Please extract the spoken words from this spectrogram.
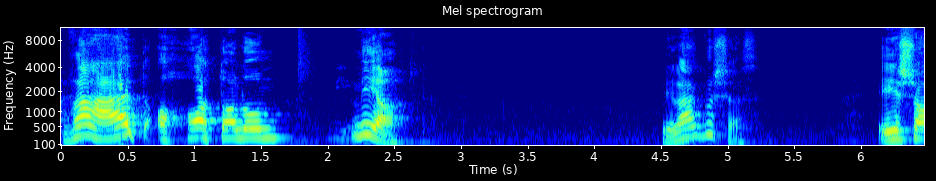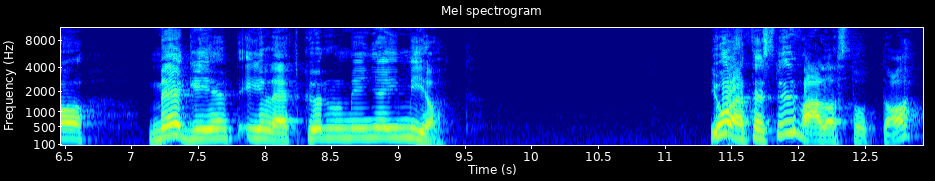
vált a hatalom miatt. Világos ez? és a megélt élet körülményei miatt jó hát ezt ő választotta.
